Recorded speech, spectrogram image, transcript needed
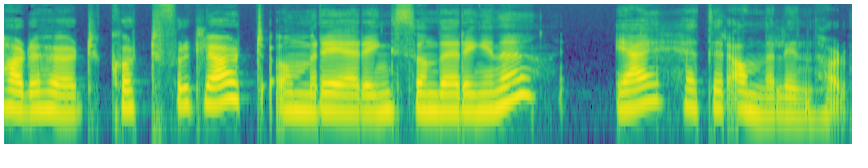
har du hørt kort forklart om regjeringssonderingene. Jeg heter Anne Lindholm.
